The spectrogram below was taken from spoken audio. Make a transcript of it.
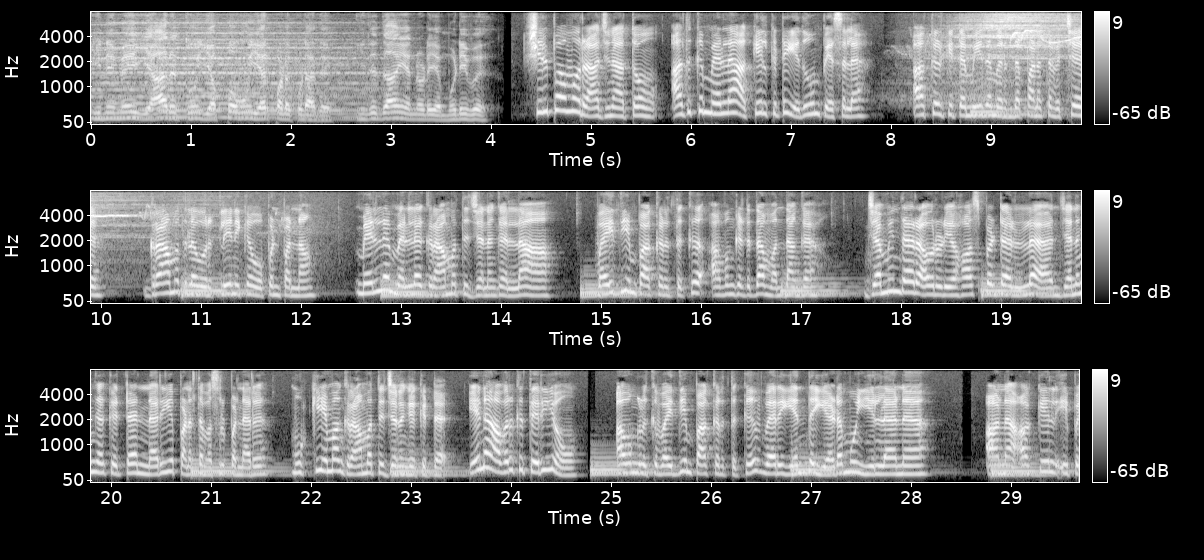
இனிமே யாருக்கும் எப்பவும் ஏற்படக்கூடாது. இதுதான் என்னுடைய முடிவு. ஷில்பாவும் ராஜ்நாத்தும் அதுக்கு மேல அகில் கிட்ட எதுவும் பேசல. அகில் கிட்ட மீதம் இருந்த பணத்தை வச்சு கிராமத்துல ஒரு கிளினிக்கை ஓபன் பண்ணான். மெல்ல மெல்ல கிராமத்து ஜனங்க எல்லாம் வைத்தியம் பார்க்கறதுக்கு அவங்கிட்ட தான் வந்தாங்க. ஜமீன்தார் அவருடைய ஹாஸ்பிட்டல்ல ஜனங்க கிட்ட நிறைய பணத்தை வசூல் பண்ணாரு. முக்கியமா கிராமத்து ஜனங்க கிட்ட. ஏன்னா அவருக்கு தெரியும் அவங்களுக்கு வைத்தியம் பார்க்கறதுக்கு வேற எந்த இடமும் இல்லைன்னு. ஆனா அகில் இப்ப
